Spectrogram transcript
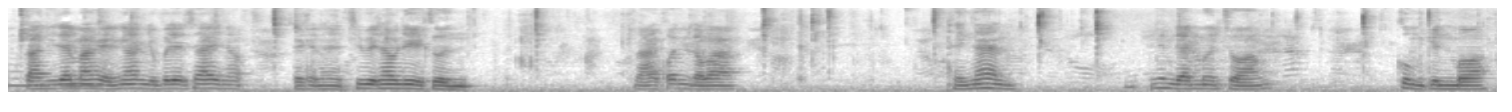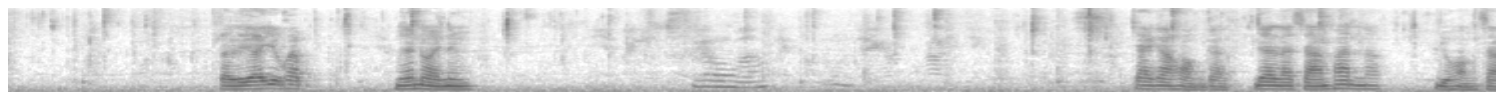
เกิดการที่ได้มาเห็นงานอยู่ประเทศไทยเนาะแต่ขณะชีวิตเท่าดีขึ้นหลายคนกับว่าเห็นงานเงินเดือนหมื่นสองกลุ่มกินบ่แต่เหลืออยู่ครับเหลือหน่อยหนึ่งลงแล้วจ่ายค่าห้องกันเดือนละสามพันเนาะอยู่ห้องเซา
